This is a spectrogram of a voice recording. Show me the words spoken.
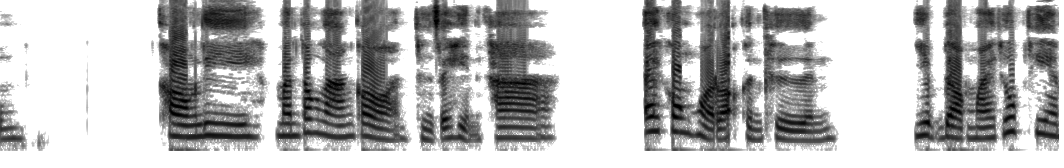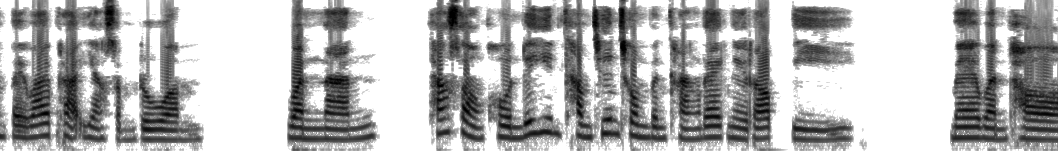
มิ ของดีมันต้องล้างก่อนถึงจะเห็นค่า ไอ้คงหัวเราะเขินๆ หยิบดอกไม้ทูบเทียนไปไหว้พระอย่างสำรวม วันนั้นทั้งสองคนได้ยินคำชื่นชมเป็นครั้งแรกในรอบปี แม่วันทอง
